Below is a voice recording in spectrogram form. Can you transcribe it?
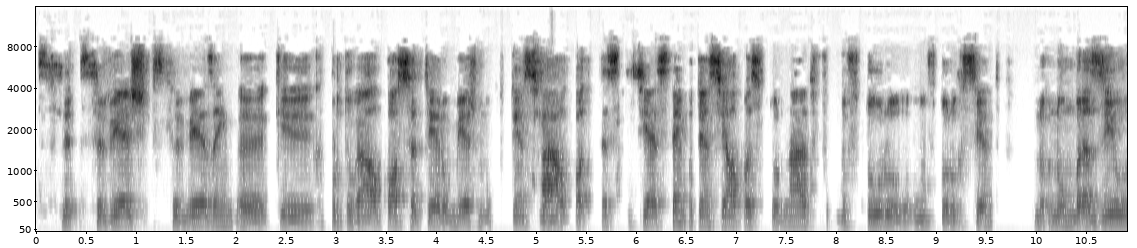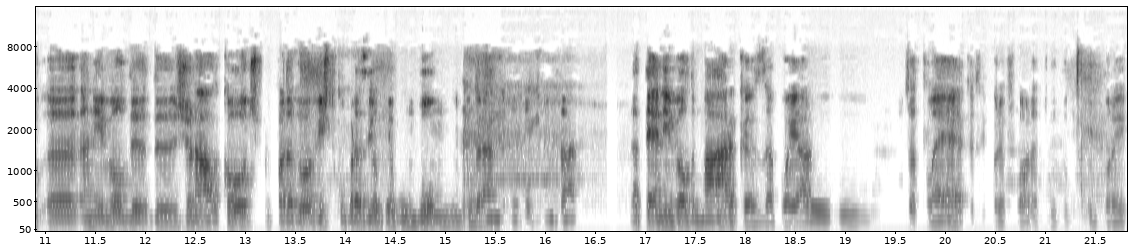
se, se vês, se vês em, uh, que, que, Portugal possa ter o mesmo potencial, ah. se, é, se, tem potencial para se tornar do futuro, um futuro recente, num Brasil uh, a nível de, de, geral, coach, preparador, visto que o Brasil teve um boom muito grande nos últimos anos, até a nível de marcas, apoiar o, o, os atletas e por aí fora, tudo, tudo por aí.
